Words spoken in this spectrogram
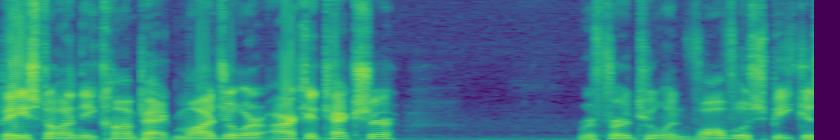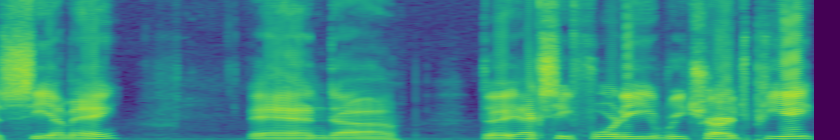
based on the compact modular architecture referred to in Volvo speak as CMA. And uh, the XC40 Recharge P8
